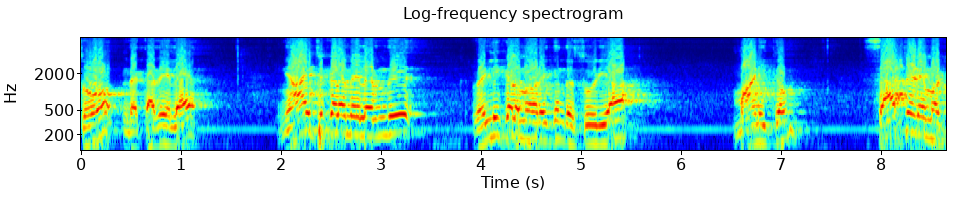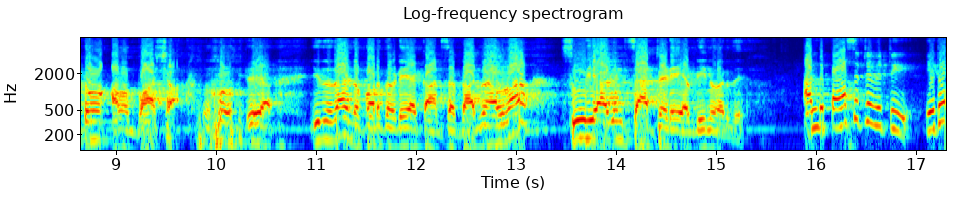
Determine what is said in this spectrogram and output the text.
ஸோ இந்த கதையில ஞாயிற்றுக்கிழமையிலிருந்து வெள்ளிக்கிழமை வரைக்கும் இந்த சூர்யா மாணிக்கம் சாட்டர்டே மட்டும் அவன் பாஷா. Okay இதுதான் இந்த படத்துடைய கான்செப்ட் அதனாலதான் சூர்யாவின் சாட்டர்டே அப்படின்னு வருது. அந்த பாசிட்டிவிட்டி ஏதோ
